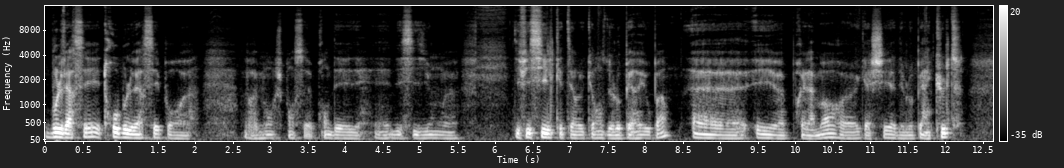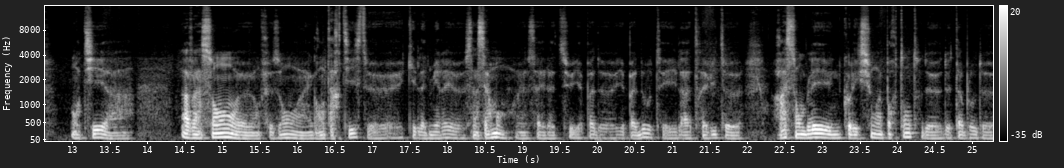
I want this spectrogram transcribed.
bouleversé, trop bouleversé pour euh, vraiment, je pense, prendre des, décisions euh, difficiles, qui étaient en l'occurrence de l'opérer ou pas. Et après la mort, Gachet a développé un culte entier à, Vincent en faisant un grand artiste qu'il admirait sincèrement. ça, là-dessus, il n'y a pas de, doute. Et il a très vite rassemblé une collection importante de, tableaux de,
